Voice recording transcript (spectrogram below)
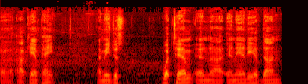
uh, uh, campaign. I mean, just what Tim and and Andy have done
